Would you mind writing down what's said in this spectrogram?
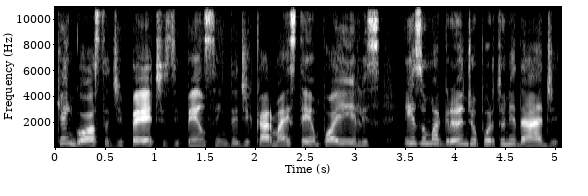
Quem gosta de pets e pensa em dedicar mais tempo a eles, eis uma grande oportunidade.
